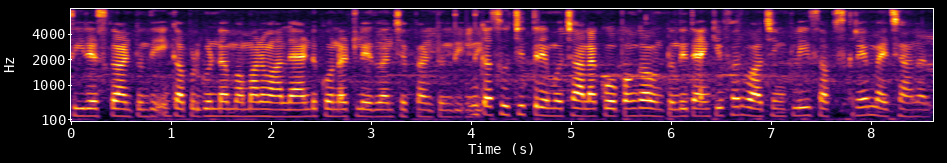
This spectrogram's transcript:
సీరియస్గా అంటుంది. ఇంకా అప్పుడు గుండమ్మ మనం ఆ ల్యాండ్ కొనట్లేదు అని చెప్పి అంటుంది. ఇంకా సుచిత్ర ఏమో చాలా కోపంగా ఉంటుంది. Thank you for watching. Please subscribe my channel.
